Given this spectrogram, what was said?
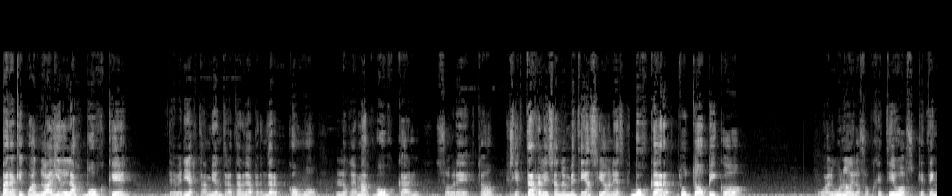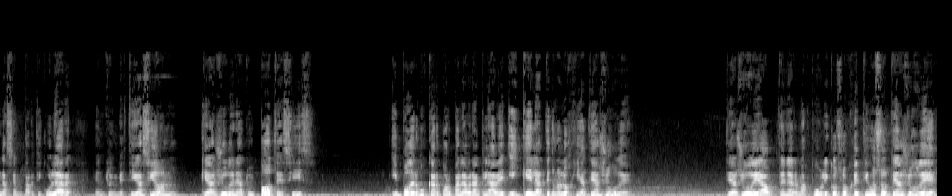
Para que cuando alguien las busque, deberías también tratar de aprender cómo los demás buscan sobre esto. Si estás realizando investigaciones, buscar tu tópico o alguno de los objetivos que tengas en particular en tu investigación que ayuden a tu hipótesis y poder buscar por palabra clave y que la tecnología te ayude. Te ayude a obtener más públicos objetivos o te ayude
